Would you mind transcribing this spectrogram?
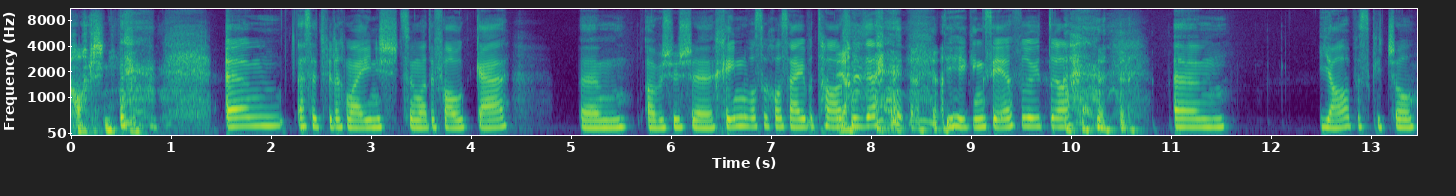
Haare schneiden? ähm, es hat vielleicht mal zu den Fall gegeben, ähm, aber sonst äh, Kinder, die sich auch selber die Haare schneiden, ja. die hegen sehr früh dran. ähm, ja, aber es gibt schon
